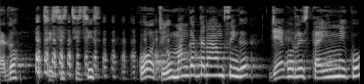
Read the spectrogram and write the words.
हेलो चिचिस चिचिस ओ जो मंगत राम सिंह जय को रिश्ता यूँ को।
